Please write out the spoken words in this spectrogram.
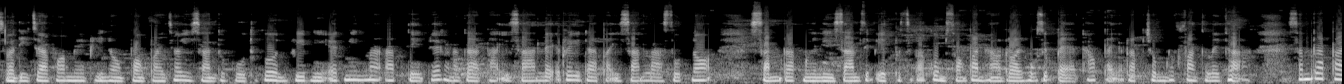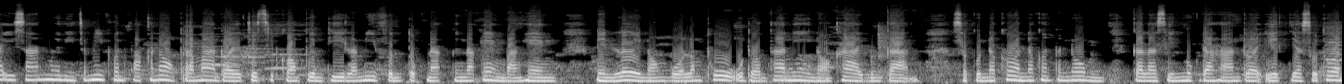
สวัสดีจ้าพ่อแม่พี่น้องปองไปายชาอีสานทุกผู้ทุกคนคลิปนี้แอดมินมาอัปเดตแพร่อากาศภาคอีสานและเรดาร์ภาคอีสานล่าสุดเนาะสำหรับมือนี้31พฤษภาคม 2568 เท่าไปรับชมรับฟังกันเลยค่ะสำหรับภาคอีสานมือนี้จะมีฝนฟ้าขนองประมาณ170 ของพื้นที่และมีฝนตกหนักถึงหนักแห้งบางแห่งเน้นเลยน้องบัวลำพูอุดรธานีหนองคายบึงกาฬสกลนครนครพนม กาฬสินธุ์มุกดาหารร้อยเอ็ดยโสธร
